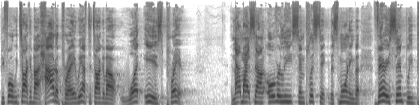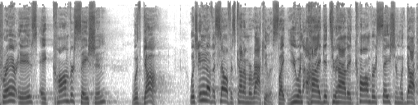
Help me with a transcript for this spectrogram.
Before we talk about how to pray, we have to talk about what is prayer. And that might sound overly simplistic this morning, but very simply, prayer is a conversation with God which in and of itself is kind of miraculous. Like you and I get to have a conversation with God.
